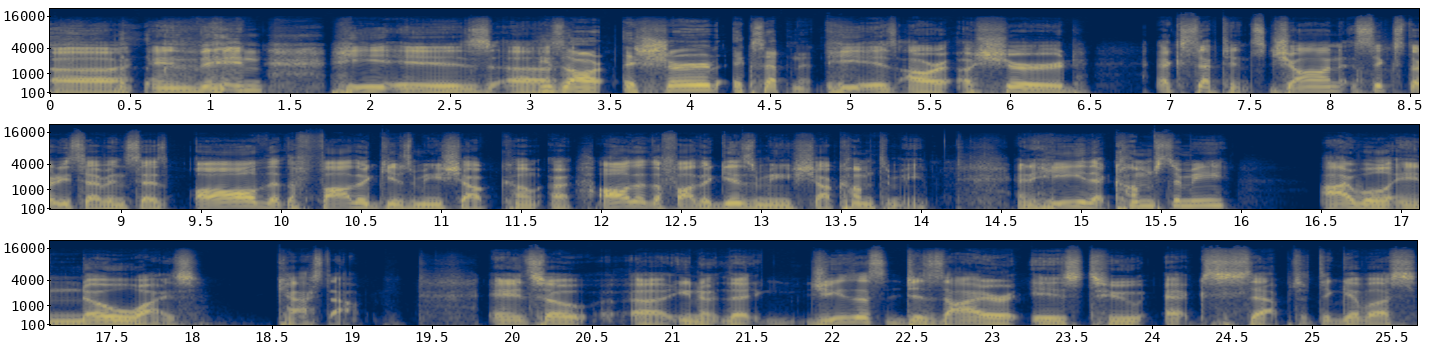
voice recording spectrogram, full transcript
Uh, and then he is. Uh, He's our assured acceptance. He is our assured acceptance. John 6:37 says, "All that the Father gives me shall come uh, all that the Father gives me shall come to me, and he that comes to me, I will in no wise cast out." And so, uh, you know, that Jesus' desire is to accept, to give us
